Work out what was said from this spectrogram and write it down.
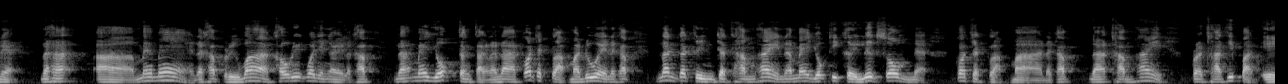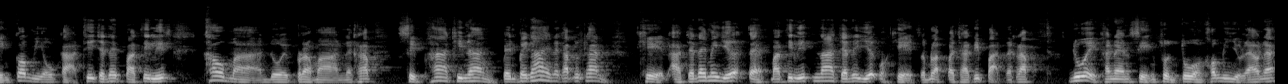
เนี่ยนะฮะแม่แม่นะครับหรือว่าเขาเรียกว่ายังไงล่ะครับนะแม่ยกต่างๆ นานาก็จะกลับมาด้วยนะครับ นั่นก็จึงจะทำให้นะแม่ยกที่เคยเลือกส้มเนี่ย ก็จะกลับมานะครับนะทำให้ประชาธิปัตย์เองก็มีโอกาสที่จะได้ปาร์ตี้ลิสต์เข้ามาโดยประมาณนะครับ 15 ที่นั่งเป็นไปได้นะครับทุกท่านเขตอาจจะได้ไม่เยอะแต่ปาร์ตี้ลิสต์น่าจะได้เยอะกว่าเขตสำหรับประชาธิปัตย์นะครับ ด้วยคะแนนเสียงส่วนตัวของเขามีอยู่แล้วนะ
